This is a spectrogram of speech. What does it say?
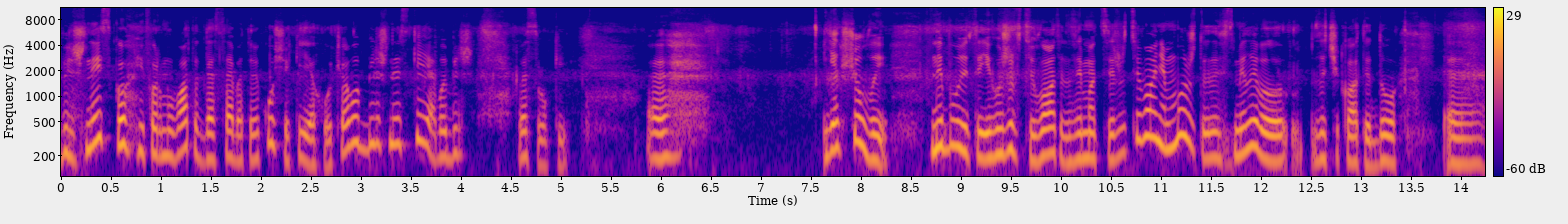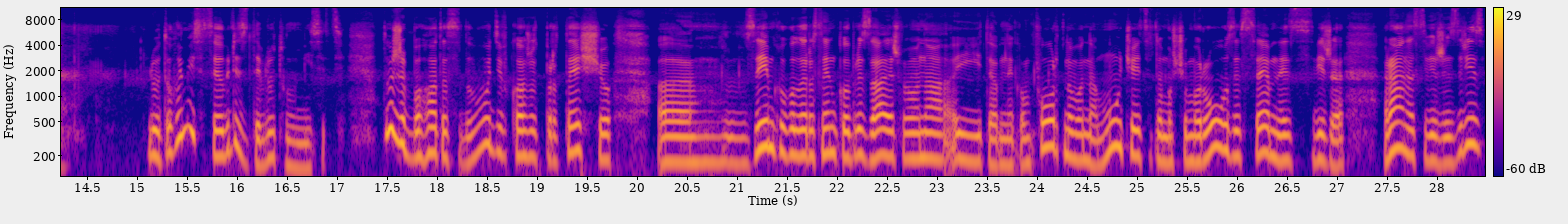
більш низько і формувати для себе той кущ, який я хочу. Або більш низький, або більш високий. Якщо ви не будете його живцювати, займатися живцюванням, можете сміливо зачекати до е, лютого місяця і обрізати в лютому місяці. Дуже багато садоводів кажуть про те, що е, взимку, коли рослинку обрізаєш, вона їй там некомфортно, вона мучається, тому що морози, все, в неї свіжа рана, свіжий зріз.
